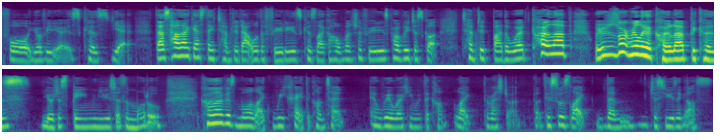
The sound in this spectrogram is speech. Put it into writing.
for your videos, because yeah, that's how I guess they tempted out all the foodies. Because like a whole bunch of foodies probably just got tempted by the word collab, which is not really a collab because you're just being used as a model. Collab is more like we create the content and we're working with the com- like the restaurant. But this was like them just using us.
